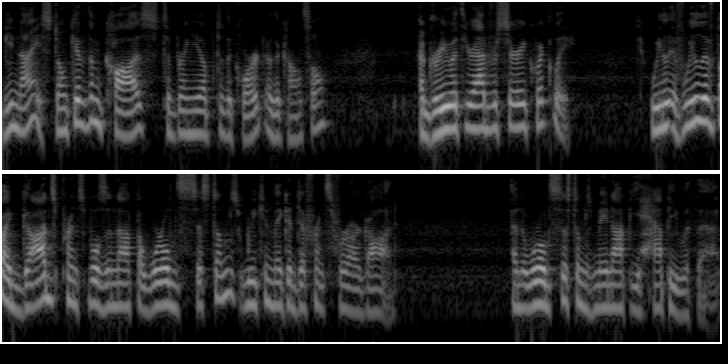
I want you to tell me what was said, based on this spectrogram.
Be nice. Don't give them cause to bring you up to the court or the council. Agree with your adversary quickly. We, if we live by God's principles and not the world's systems, we can make a difference for our God. And the world's systems may not be happy with that.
